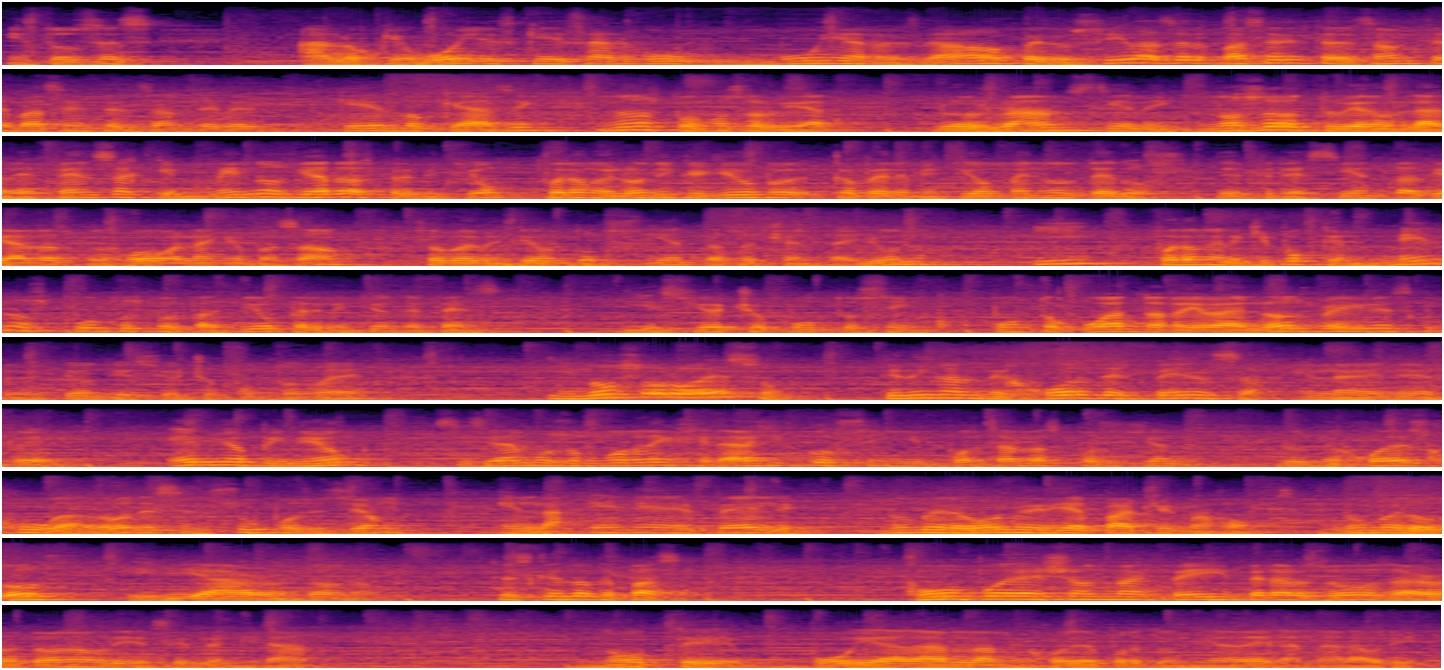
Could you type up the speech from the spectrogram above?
Entonces a lo que voy es que es algo muy arriesgado, pero sí va a ser, va a ser interesante, va a ser interesante ver qué es lo que hacen. No nos podemos olvidar, los Rams tienen, no solo tuvieron la defensa que menos yardas permitió, fueron el único equipo que permitió menos de, dos, de 300 yardas por juego el año pasado, solo permitieron 281 y fueron el equipo que menos puntos por partido permitió en defensa, 18.5, punto 4 arriba de los Ravens que permitieron 18.9 y no solo eso, tienen al mejor defensa en la NFL. En mi opinión, si hiciéramos un orden jerárquico sin importar las posiciones, los mejores jugadores en su posición en la NFL, número uno iría Patrick Mahomes, número dos iría Aaron Donald. Entonces, ¿qué es lo que pasa? ¿Cómo puede Sean McVay ver a los ojos a Aaron Donald y decirle, mira, no te voy a dar la mejor oportunidad de ganar ahorita?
